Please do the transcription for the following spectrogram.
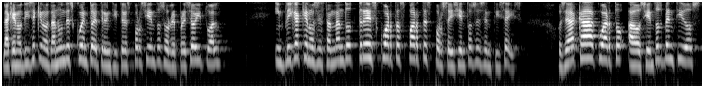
la que nos dice que nos dan un descuento de 33% sobre el precio habitual, implica que nos están dando 3 cuartas partes por 666, o sea, cada cuarto a 222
